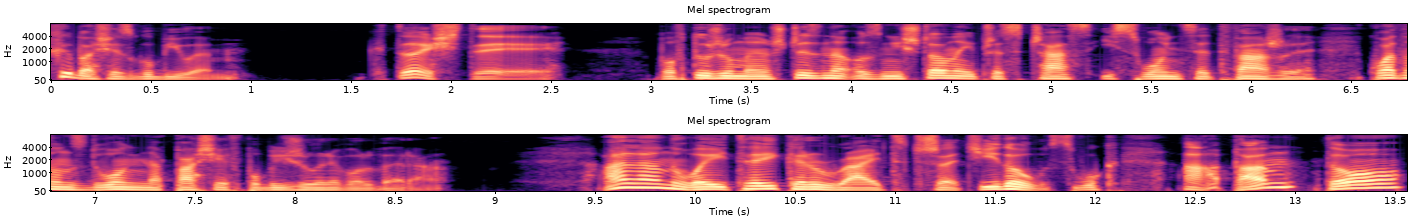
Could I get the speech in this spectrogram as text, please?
Chyba się zgubiłem. Ktoś ty, powtórzył mężczyzna o zniszczonej przez czas i słońce twarzy, kładąc dłoń na pasie w pobliżu rewolwera. Alan Waytaker Wright III do usług, a pan to...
